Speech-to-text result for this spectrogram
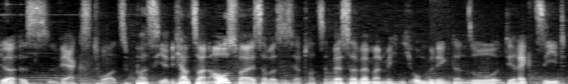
das Werkstor zu passieren. Ich habe zwar einen Ausweis, aber es ist ja trotzdem besser, wenn man mich nicht unbedingt dann so direkt sieht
